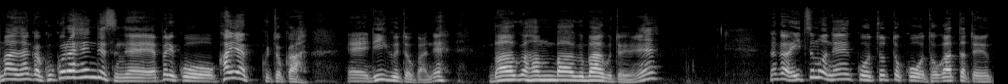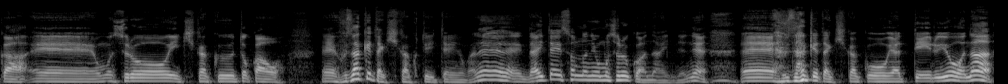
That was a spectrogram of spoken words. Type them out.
まあなんかここら辺ですね、やっぱりこう、カヤックとか、えー、リグとかね、バーグハンバーグバーグというね、だからいつもね、こうちょっとこう尖ったというか、えー、面白い企画とかを、えー、ふざけた企画と言ったらいいのかね、大体そんなに面白くはないんでね、えー、ふざけた企画をやっているような、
